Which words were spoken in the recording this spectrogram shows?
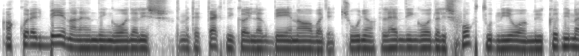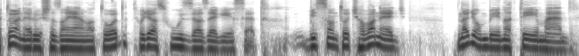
akkor egy béna landing oldal is, mint egy technikailag béna, vagy egy csúnya landing oldal is fog tudni jól működni, mert olyan erős az ajánlatod, hogy az húzza az egészet. Viszont, hogyha van egy nagyon béna témád,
